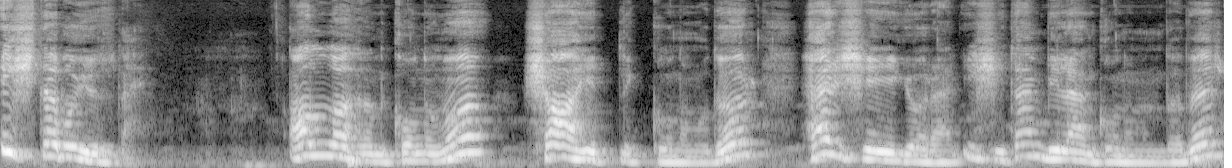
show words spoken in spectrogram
İşte bu yüzden Allah'ın konumu şahitlik konumudur. Her şeyi gören, işiten, bilen konumundadır.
